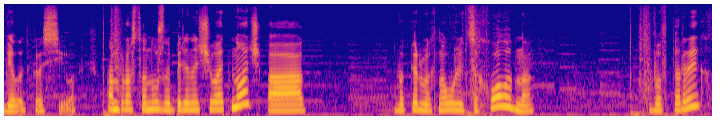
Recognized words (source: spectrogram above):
делать красиво. Нам просто нужно переночевать ночь, а... Во-первых, на улице холодно. Во-вторых,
